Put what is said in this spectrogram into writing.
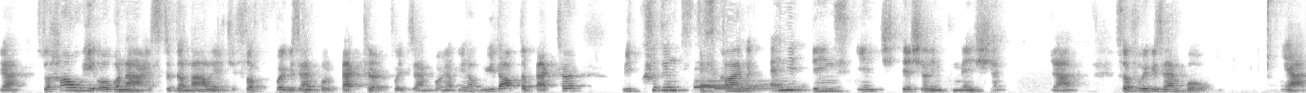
Yeah. So how we organize the knowledge. So for example, vector, for example, you know, without the vector, we couldn't describe anything in spatial information. Yeah. So for example, yeah,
